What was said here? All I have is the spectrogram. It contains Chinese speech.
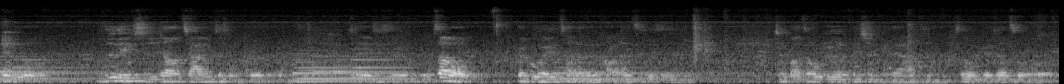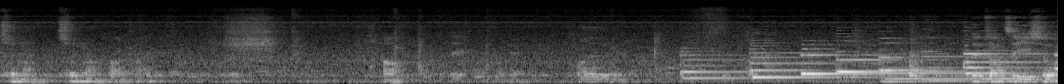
因为我只是临时要加入这首歌的样子，所以其实我不知道我会不会唱得很好，但是就是就把这首歌分享给大家听。这首歌叫做《春暖春暖花开》。好，对，OK，花在这边。这装置艺术。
